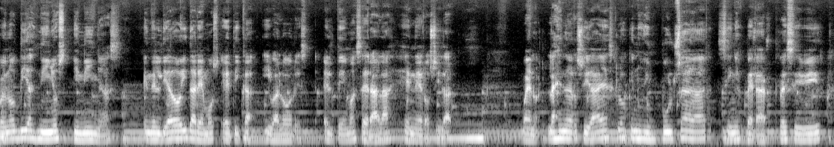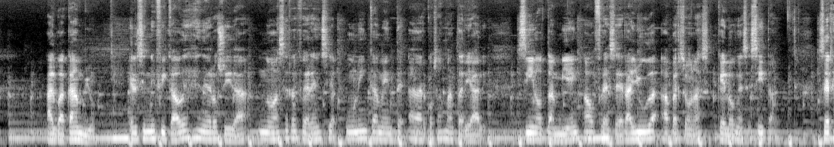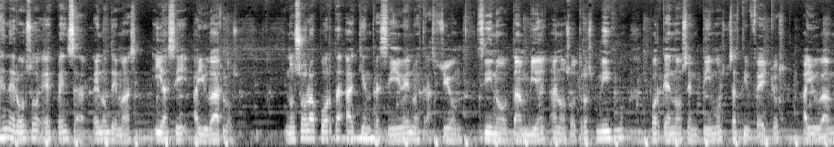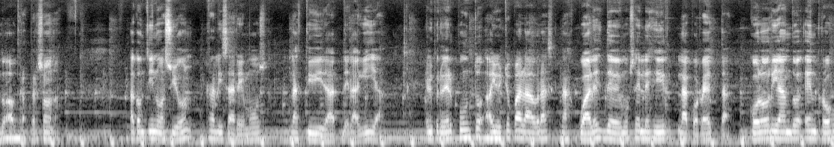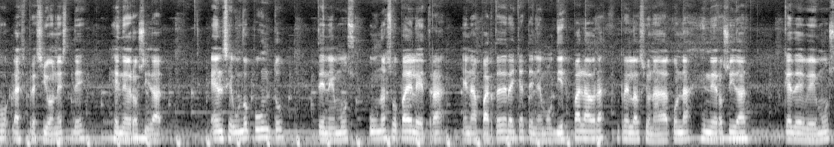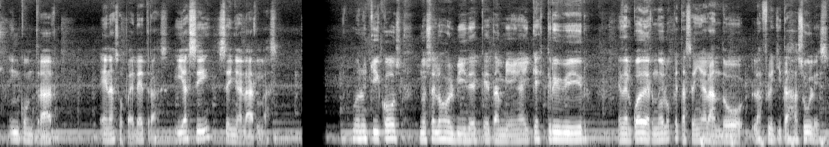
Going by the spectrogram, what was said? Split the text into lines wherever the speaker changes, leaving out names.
Buenos días niños y niñas. En el día de hoy daremos ética y valores. El tema será la generosidad. Bueno, la generosidad es lo que nos impulsa a dar sin esperar recibir algo a cambio. El significado de generosidad no hace referencia únicamente a dar cosas materiales, sino también a ofrecer ayuda a personas que lo necesitan. Ser generoso es pensar en los demás y así ayudarlos. No solo aporta a quien recibe nuestra acción, sino también a nosotros mismos porque nos sentimos satisfechos ayudando a otras personas. A continuación realizaremos la actividad de la guía. El primer punto hay ocho palabras las cuales debemos elegir la correcta, coloreando en rojo las expresiones de generosidad. En el segundo punto tenemos una sopa de letra. En la parte derecha tenemos 10 palabras relacionadas con la generosidad que debemos encontrar en la sopa de letras y así señalarlas. Bueno chicos, no se los olvide que también hay que escribir en el cuaderno lo que está señalando las flechitas azules.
